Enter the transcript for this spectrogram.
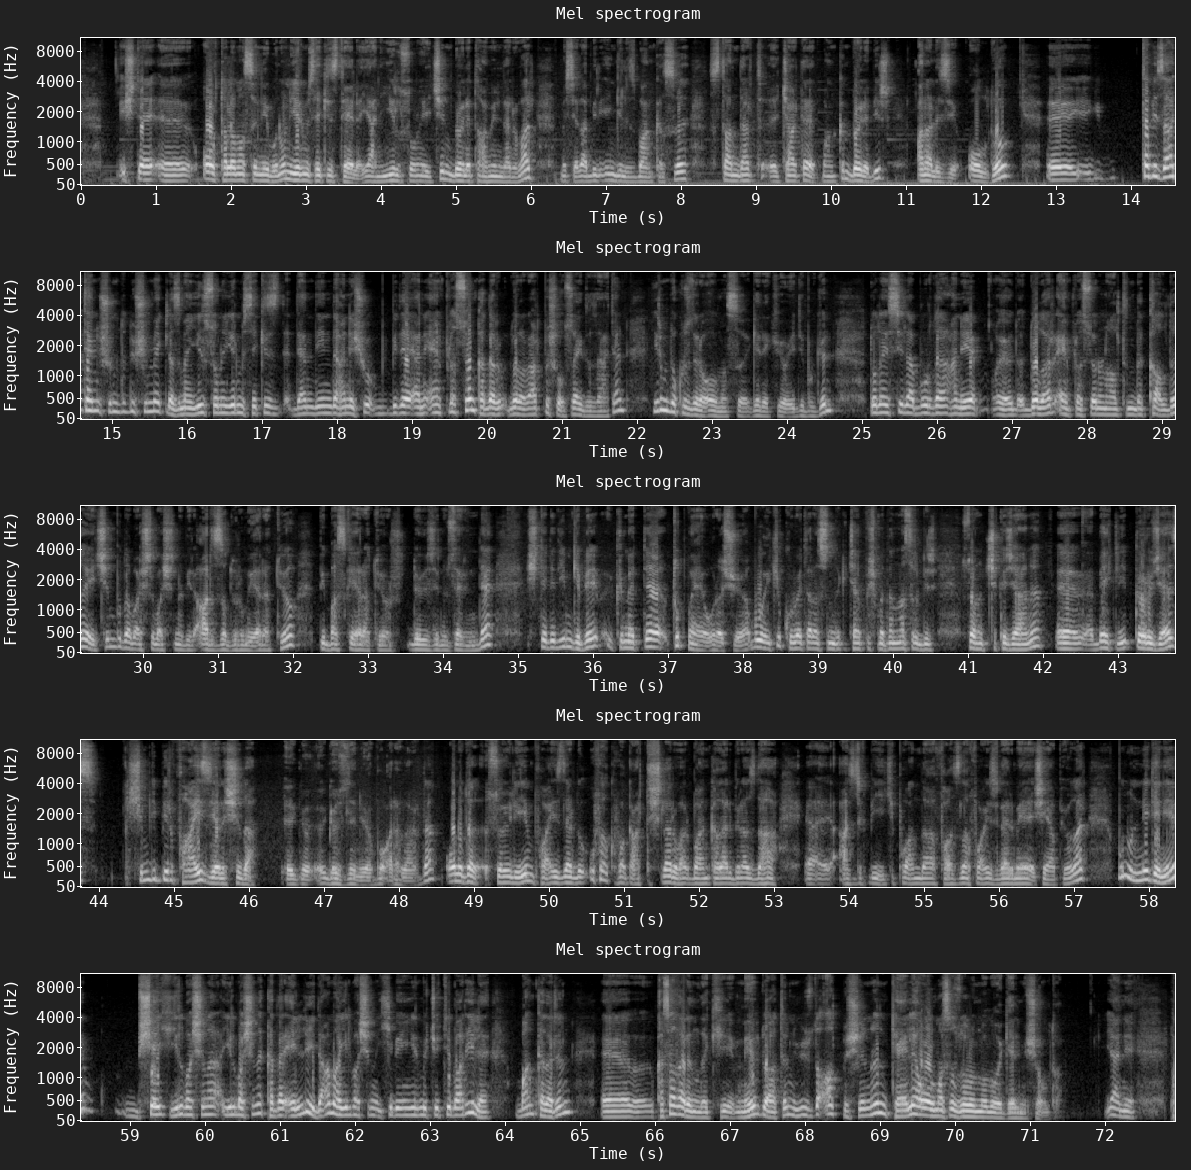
İşte e, ortalaması ne bunun? 28 TL. Yani yıl sonu için böyle tahminler var. Mesela bir İngiliz bankası Standard e, Chartered Bank'ın böyle bir analizi oldu. E, Tabii zaten şunu da düşünmek lazım. Yani yıl sonu 28 dendiğinde hani şu bir de yani enflasyon kadar dolar artmış olsaydı zaten 29 lira olması gerekiyor idi bugün. Dolayısıyla burada hani e, dolar enflasyonun altında kaldığı için bu da başlı başına bir arıza durumu yaratıyor. Bir baskı yaratıyor dövizin üzerinde. İşte dediğim gibi hükümette tutmaya uğraşıyor. Bu iki kuvvet arasındaki çarpışmadan nasıl bir sonuç çıkacağını e, bekleyip göreceğiz. Şimdi bir faiz yarışı da gözleniyor bu aralarda. Onu da söyleyeyim faizlerde ufak ufak artışlar var. Bankalar biraz daha e, azıcık bir iki puan daha fazla faiz vermeye şey yapıyorlar. Bunun nedeni şey yılbaşına yılbaşına kadar 50 idi ama yılbaşının 2023 itibariyle bankaların e, kasalarındaki mevduatın %60'ının TL olması zorunluluğu gelmiş oldu. Yani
